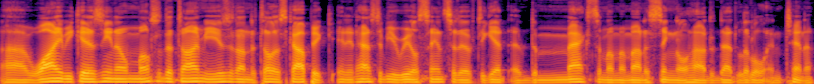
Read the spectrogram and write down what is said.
Uh, why? Because you know most of the time you use it on the telescopic, and it has to be real sensitive to get uh, the maximum amount of signal out of that little antenna.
